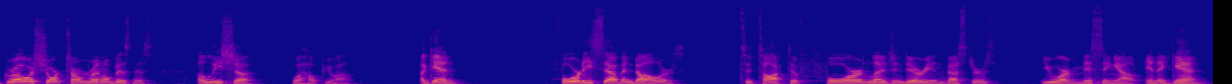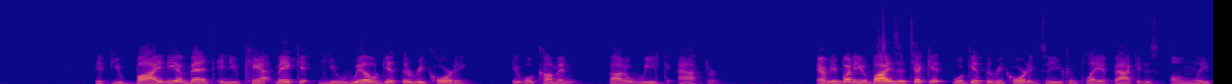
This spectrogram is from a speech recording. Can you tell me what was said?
grow a short term rental business. Alicia will help you out. Again, $47 to talk to four legendary investors, you are missing out. And again, if you buy the event and you can't make it, you will get the recording. It will come in about a week after. Everybody who buys a ticket will get the recording so you can play it back. It is only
